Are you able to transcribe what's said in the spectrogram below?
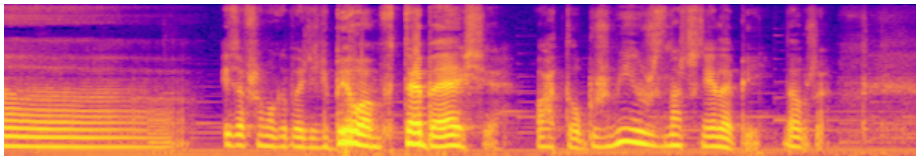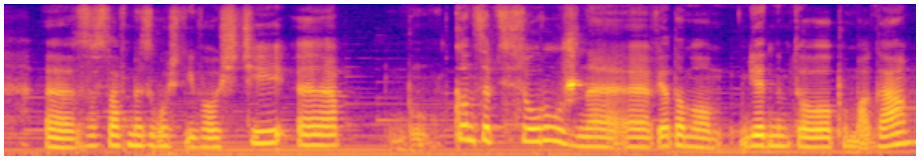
Eee, I zawsze mogę powiedzieć, byłam w TBS-ie. A to brzmi już znacznie lepiej. Dobrze. Eee, zostawmy złośliwości. Eee, koncepcje są różne. Eee, wiadomo, jednym to pomaga,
